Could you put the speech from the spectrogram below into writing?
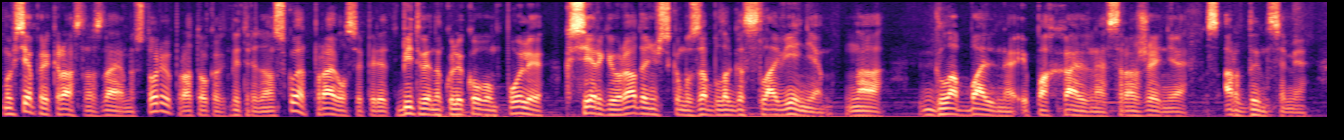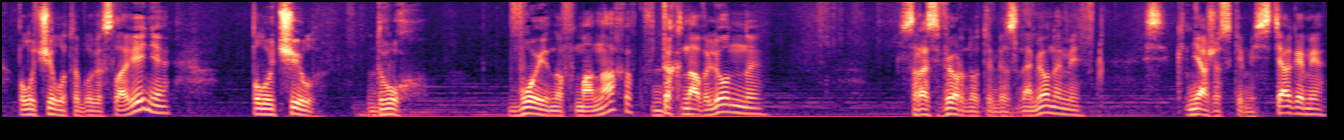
Мы все прекрасно знаем историю про то, как Дмитрий Донской отправился перед битвой на Куликовом поле к Сергию Радонежскому за благословением на глобальное эпохальное сражение с ордынцами получил это благословение, получил двух воинов-монахов, вдохновленные, с развернутыми знаменами, с княжескими стягами,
